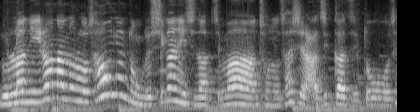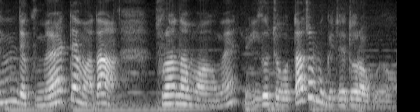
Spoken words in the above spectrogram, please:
논란이 일어난 후로 4, 5년 정도 시간이 지났지만 저는 사실 아직까지도 생리대 구매할 때마다 불안한 마음에 좀 이것저것 따져보게 되더라고요.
